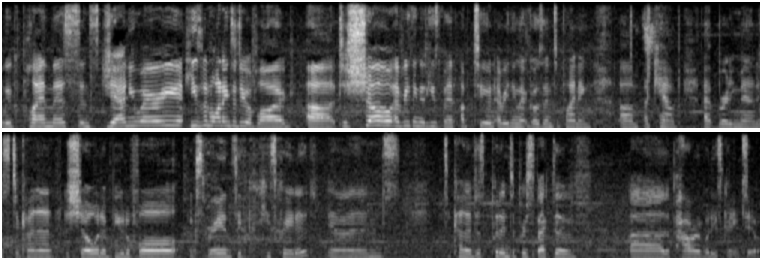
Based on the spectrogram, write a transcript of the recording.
Luke plan this since January. He's been wanting to do a vlog uh, to show everything that he's been up to and everything that goes into planning um, a camp at Burning Man, just to kind of show what a beautiful experience he, he's created and to kind of just put into perspective uh, the power of what he's creating too.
